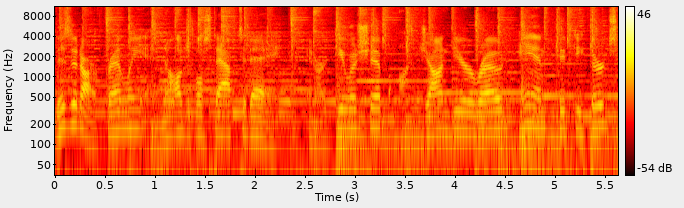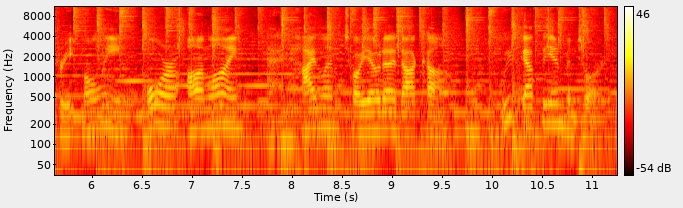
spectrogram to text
Visit our friendly and knowledgeable staff today in our dealership on John Deere Road and 53rd Street, Moline, or online at hilandtoyota.com. We've got the inventory.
